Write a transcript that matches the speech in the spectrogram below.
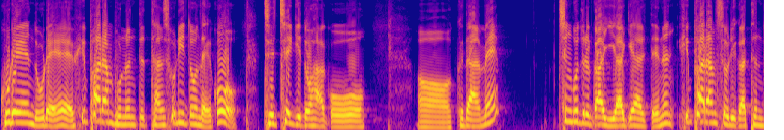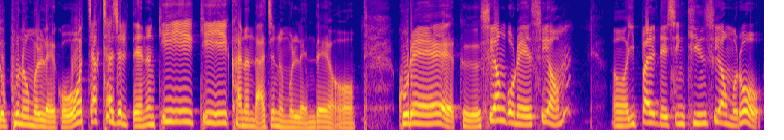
고래의 노래에 휘파람 부는 듯한 소리도 내고 재채기도 하고 어 그다음에 친구들과 이야기할 때는 휘파람 소리 같은 높은 음을 내고 짝 찾을 때는 끼익끼익 하는 낮은 음을 낸대요. 고래의 그 수염고래의 수염 어 이빨 대신 긴 수염으로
